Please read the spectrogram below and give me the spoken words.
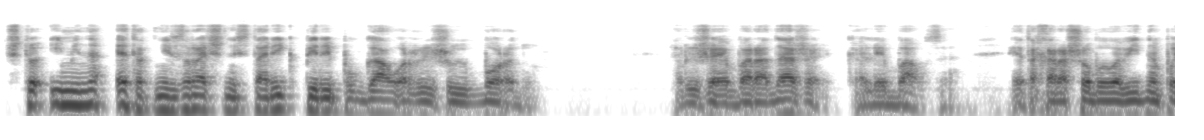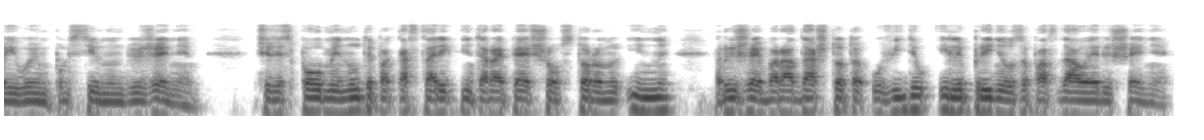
что именно этот невзрачный старик перепугал рыжую бороду. Рыжая борода же колебался. Это хорошо было видно по его импульсивным движениям. Через полминуты, пока старик, не торопясь, шел в сторону Инны, рыжая борода что-то увидел или принял запоздалое решение.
